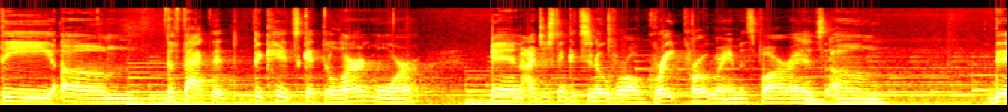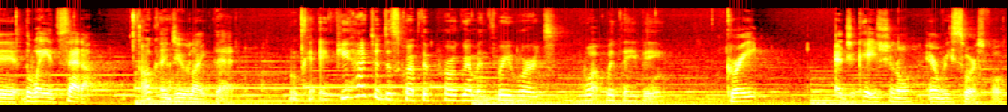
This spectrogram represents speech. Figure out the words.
the, um, the fact that the kids get to learn more, and I just think it's an overall great program as far as um, the the way it's set up. Okay. I do like that. Okay. If you had to describe the program in three words, what would they be? Great, educational, and resourceful.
